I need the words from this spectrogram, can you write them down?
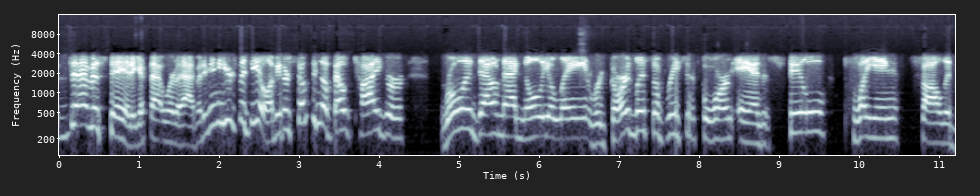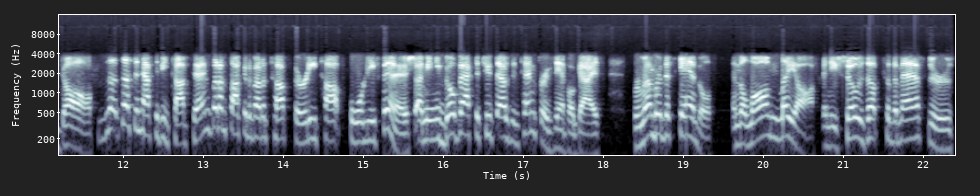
devastating if that were to happen. I mean, here's the deal. I mean, there's something about Tiger rolling down Magnolia Lane, regardless of recent form, and still playing solid golf. It doesn't have to be top 10, but I'm talking about a top 30, top 40 finish. I mean, you go back to 2010, for example, guys. Remember the scandal and the long layoff, and he shows up to the Masters.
